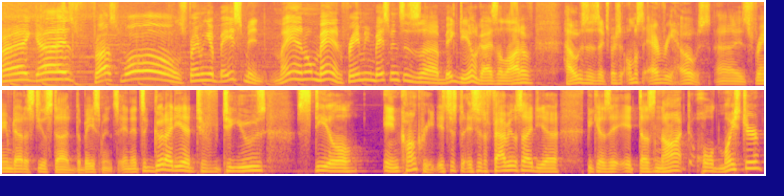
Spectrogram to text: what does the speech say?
Alright guys, frost walls, framing a basement. Man, oh man, framing basements is a big deal guys. A lot of houses, especially almost every house uh, is framed out of steel stud, the basements. And it's a good idea to, to use steel in concrete. It's just, it's just a fabulous idea because it, it does not hold moisture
